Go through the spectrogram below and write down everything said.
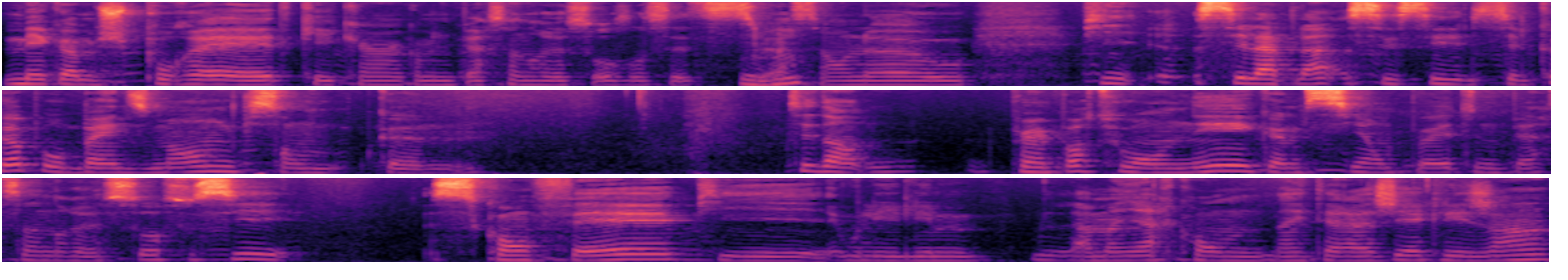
mais comme je pourrais être quelqu'un, comme une personne ressource dans cette situation-là. ou... Puis c'est la place, c'est, c'est, c'est le cas pour ben du monde qui sont comme. Tu sais, dans. Peu importe où on est, comme si on peut être une personne ressource. Aussi, ce qu'on fait, puis. ou les, les- la manière qu'on interagit avec les gens,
